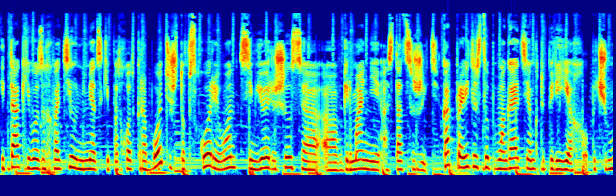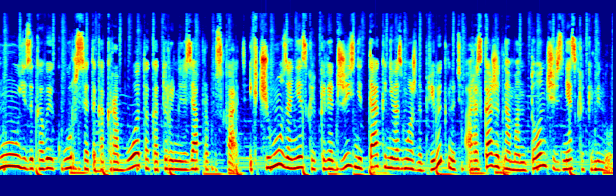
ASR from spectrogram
И так его захватил немецкий подход к работе, что вскоре он с семьей решился а, в Германии остаться жить. Как правительство помогает тем, кто переехал? Почему языковые курсы — это как работа, которую нельзя пропускать? И к чему за несколько лет жизни так и невозможно привыкнуть, а расскажет нам Антон через несколько минут.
